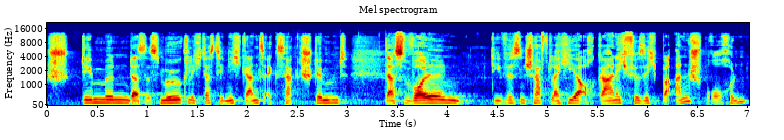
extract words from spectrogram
stimmen. Das ist möglich, dass die nicht ganz exakt stimmt. Das wollen die Wissenschaftler hier auch gar nicht für sich beanspruchen,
